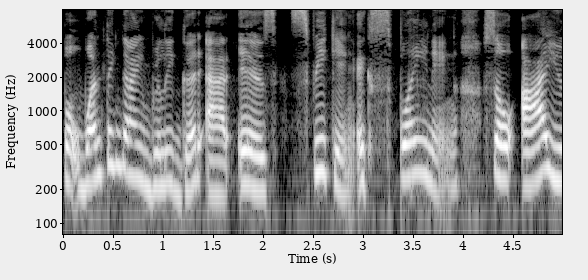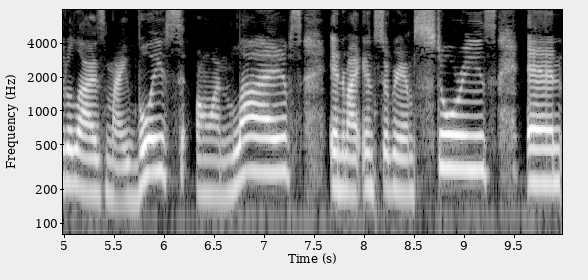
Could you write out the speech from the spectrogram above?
But one thing that I'm really good at is speaking, explaining. So I utilize my voice on lives, in my Instagram stories, and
